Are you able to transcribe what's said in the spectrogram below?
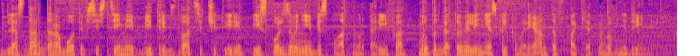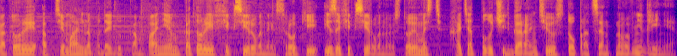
Для старта работы в системе Bittrex24 и использования бесплатного тарифа мы подготовили несколько вариантов пакетного внедрения, которые оптимально подойдут компаниям, которые в фиксированные сроки и за фиксированную стоимость хотят получить гарантию стопроцентного внедрения.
